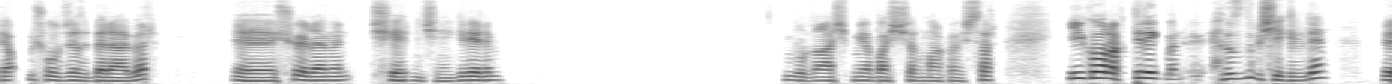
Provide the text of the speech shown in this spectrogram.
yapmış olacağız beraber. E, şöyle hemen şehrin içine girelim. Buradan açmaya başlayalım arkadaşlar. İlk olarak direkt ben hızlı bir şekilde e,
